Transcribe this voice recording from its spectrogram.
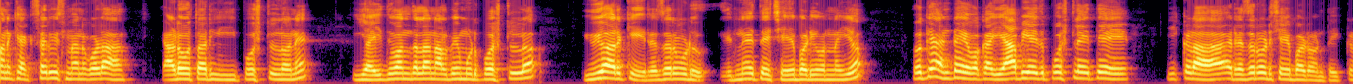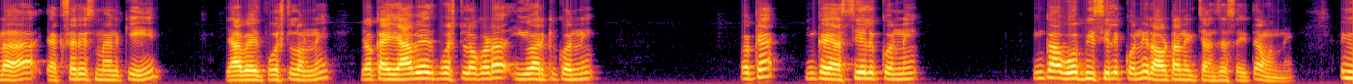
మనకి ఎక్స్ సర్వీస్ మ్యాన్ కూడా యాడ్ అవుతారు ఈ పోస్టుల్లోనే. ఈ ఐదు వందల నలభై మూడు పోస్టుల్లో యూఆర్కి రిజర్వ్డ్ ఎన్నైతే చేయబడి ఉన్నాయో ఓకే అంటే ఒక యాభై ఐదు పోస్టులు అయితే ఇక్కడ రిజర్వ్డ్ చేయబడి ఉంటాయి. ఇక్కడ ఎక్స్ సర్వీస్ మ్యాన్కి యాభై ఐదు పోస్టులు ఉన్నాయి. ఈ యొక్క యాభై ఐదు పోస్టుల్లో కూడా యూఆర్కి కొన్ని ఓకే ఇంకా ఎస్సీలకు కొన్ని ఇంకా ఓబీసీలకు కొన్ని రావడానికి ఛాన్సెస్ అయితే ఉన్నాయి. ఇవి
